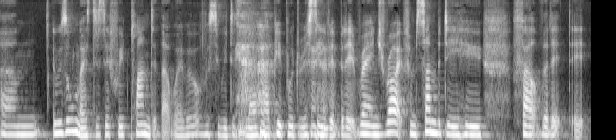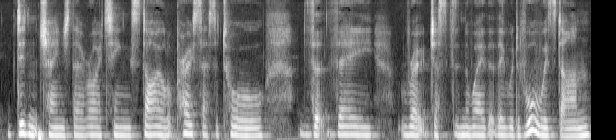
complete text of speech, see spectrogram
Um, it was almost as if we'd planned it that way, but obviously we didn't know how people would receive it. But it ranged right from somebody who felt that it, it didn't change their writing style or process at all, that they wrote just in the way that they would have always done.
